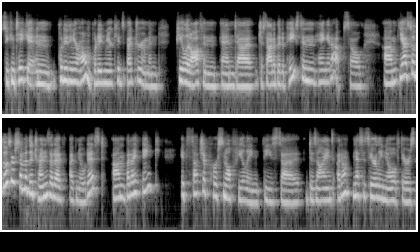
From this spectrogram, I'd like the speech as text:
So you can take it and put it in your home, put it in your kid's bedroom, and peel it off and and uh, just add a bit of paste and hang it up. So um, yeah, so those are some of the trends that I've I've noticed. Um, but I think it's such a personal feeling these uh, designs. I don't necessarily know if there's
